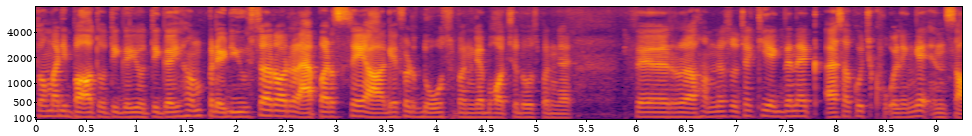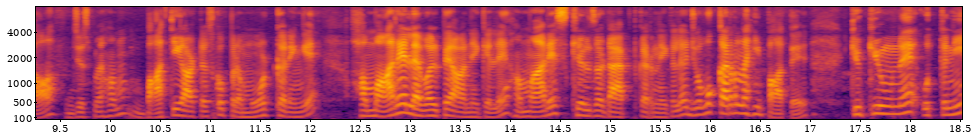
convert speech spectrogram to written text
तो हमारी बात होती गई होती गई। हम प्रोड्यूसर और रैपर से आगे फिर दोस्त बन गए, बहुत से दोस्त बन गए। फिर हमने सोचा कि एक दिन एक ऐसा कुछ खोलेंगे इंसाफ, जिसमें हम बाकी आर्टिस्ट को प्रमोट करेंगे हमारे लेवल पे आने के लिए, हमारे स्किल्स अडेप्ट करने के लिए, जो वो कर नहीं पाते, क्योंकि उन्हें उतनी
